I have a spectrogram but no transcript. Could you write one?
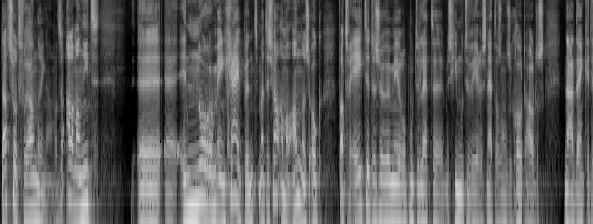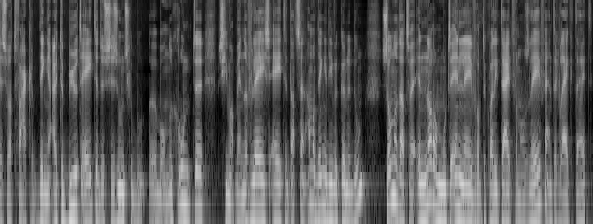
Dat soort veranderingen. Dat is allemaal niet eh, eh, enorm ingrijpend, maar het is wel allemaal anders. Ook wat we eten, daar zullen we meer op moeten letten. Misschien moeten we weer eens, net als onze grootouders, nadenken. Het is wat vaker dingen uit de buurt eten, dus seizoensgebonden groenten. Misschien wat minder vlees eten. Dat zijn allemaal dingen die we kunnen doen, zonder dat we enorm moeten inleveren op de kwaliteit van ons leven. En tegelijkertijd,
